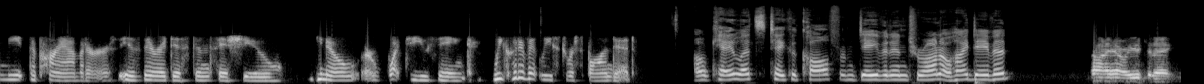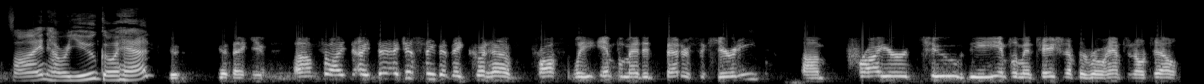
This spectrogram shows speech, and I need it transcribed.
meet the parameters? Is there a distance issue? You know, or what do you think? We could have at least responded. Okay, let's take a call from David in Toronto. Hi, David. Hi, how are you today? Fine. How are you? Go ahead. Good, good thank you. Um, so I, I, I, just think that they could have possibly implemented better security um, prior to the implementation of the Roehampton Hotel.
